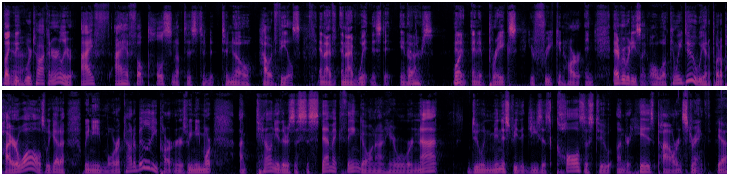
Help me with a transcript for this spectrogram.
like we were talking earlier, I f- I have felt close enough to this to to know how it feels, and I've and I've witnessed it in others. And it, and it breaks your freaking heart. And everybody's like, "Oh, what can we do? We got to put up higher walls. We got to. We need more accountability partners. We need more." I'm telling you, there's a systemic thing going on here where we're not doing ministry that Jesus calls us to under His power and strength. Yeah.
